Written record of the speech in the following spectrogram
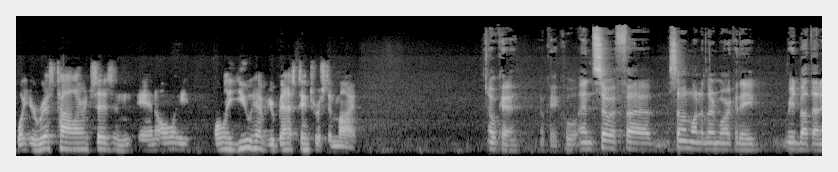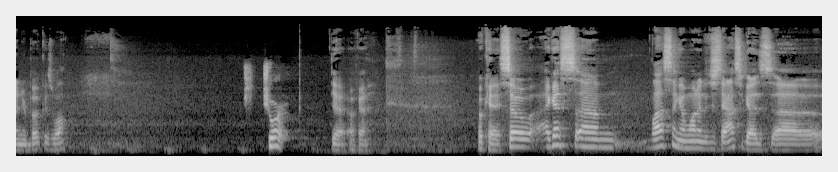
what your risk tolerance is, and, and only only you have your best interest in mind. Okay. Okay. Cool. And so, if uh, someone wanted to learn more, could they read about that in your book as well? Sure. Yeah. Okay. Okay. So, I guess um, last thing I wanted to just ask you guys. Uh,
